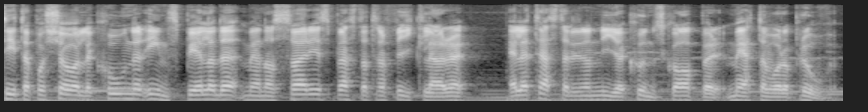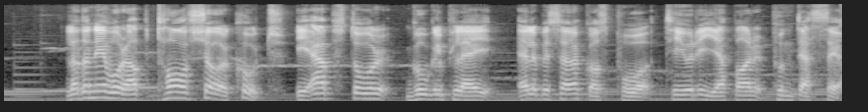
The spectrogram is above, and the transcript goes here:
titta på körlektioner inspelade med en av Sveriges bästa trafiklärare eller testa dina nya kunskaper med ett av våra prov? Ladda ner vår app Ta körkort i App Store, Google Play eller besök oss på teoriappar.se.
